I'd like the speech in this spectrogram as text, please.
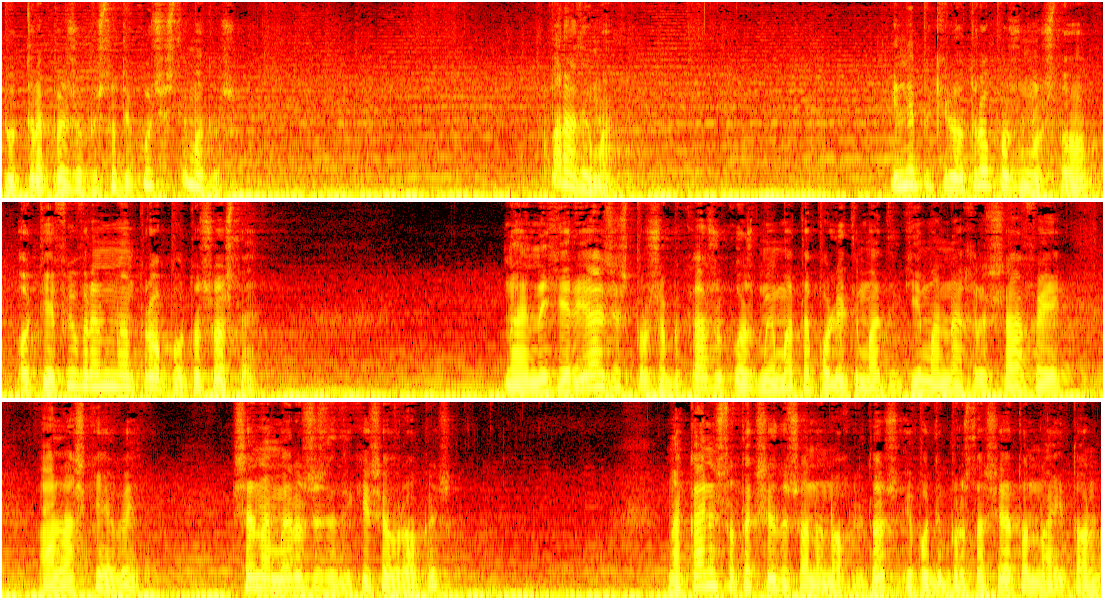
του τραπεζοπιστωτικού συστήματος. Παράδειγμα, είναι επικοινωτρόπως γνωστό ότι εφήβραν έναν τρόπο τόσο ώστε να ενεχειριάζεις προσωπικά σου κοσμήματα, πολύτιμα αντικείμενα, χρυσάφι, άλλα σκεύη σε ένα μέρος της Δυτικής Ευρώπης να κάνεις το ταξίδι σου ανενόχλητος υπό την προστασία των ναητών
